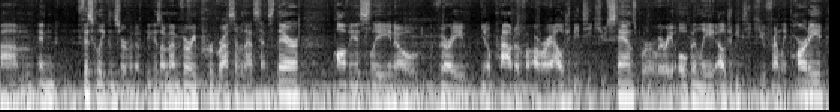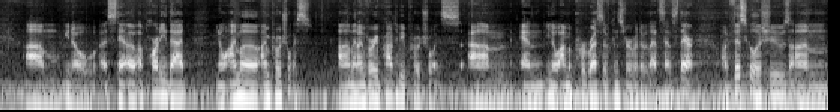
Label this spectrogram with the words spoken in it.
um, and fiscally conservative because I'm, I'm very progressive in that sense. There, obviously, you know, very you know proud of, of our LGBTQ stance. We're a very openly LGBTQ friendly party. Um, you know, a, sta- a, party that you know I'm a I'm pro-choice, um, and I'm very proud to be pro-choice. Um, and you know, I'm a progressive conservative in that sense. There, on fiscal issues, um,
